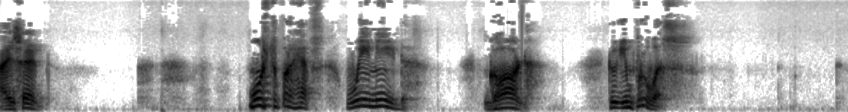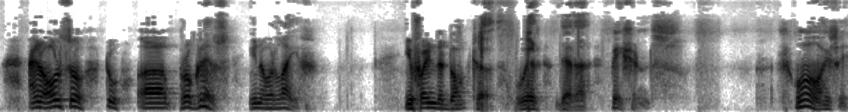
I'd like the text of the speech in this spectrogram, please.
I said, most perhaps we need God to improve us and also to uh, progress in our life. You find the doctor where there are patients. Oh, I see.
